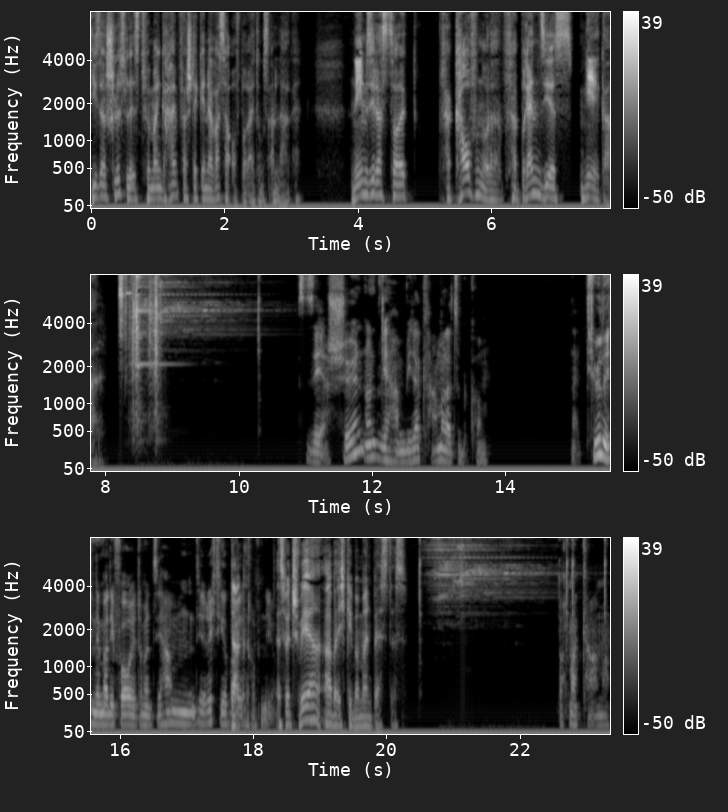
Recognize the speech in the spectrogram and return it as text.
dieser Schlüssel ist für mein Geheimversteck in der Wasseraufbereitungsanlage. Nehmen Sie das Zeug, verkaufen oder verbrennen Sie es, mir egal. Sehr schön und wir haben wieder Karma dazu bekommen. Natürlich nehmen wir die Vorräte mit. Sie haben die richtige Wahl getroffen. Es wird schwer, aber ich gebe mein Bestes. Nochmal Karma.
